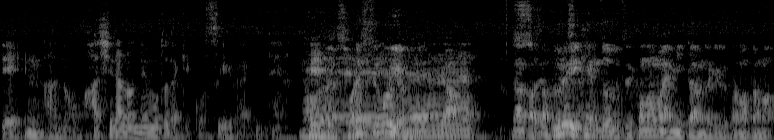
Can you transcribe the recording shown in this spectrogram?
て、うん。あの柱の根元だけこうすげ替えそれすごいよね。いやへなんかさ古い建造物でこの前見たんだけどたまたま。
